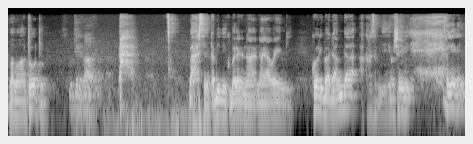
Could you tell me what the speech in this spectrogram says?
Mama watoto basi ikabidi nikubaliane na, na ya wengi. Kweli baada ya muda akaanza kujinyosha hivi. Sasa ile.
